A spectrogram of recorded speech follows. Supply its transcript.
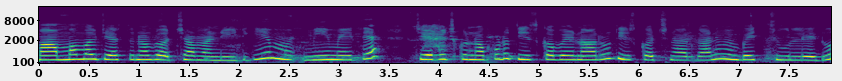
మా అమ్మమ్మలు చేస్తున్నప్పుడు వచ్చామండి వీటికి మేమైతే చేపించుకున్నప్పుడు తీసుకుపోయినారు తీసుకొచ్చినారు కానీ మేము పోయి చూడలేదు.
